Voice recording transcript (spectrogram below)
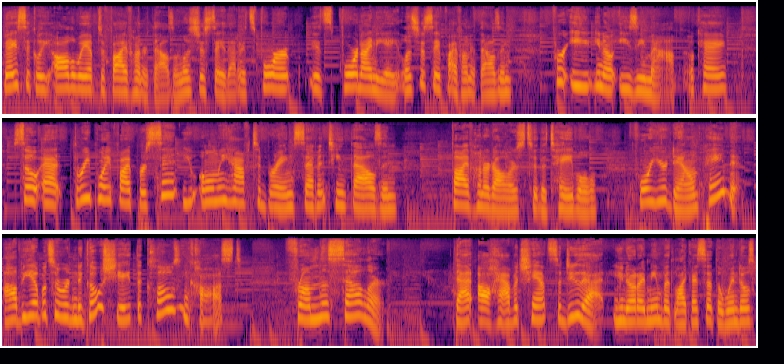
basically all the way up to 500,000. Let's just say that. It's 4 it's 498. Let's just say 500,000 for e, you know easy math, okay? So at 3.5%, you only have to bring $17,500 to the table for your down payment. I'll be able to negotiate the closing cost from the seller. That I'll have a chance to do that. You know what I mean? But like I said, the window's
